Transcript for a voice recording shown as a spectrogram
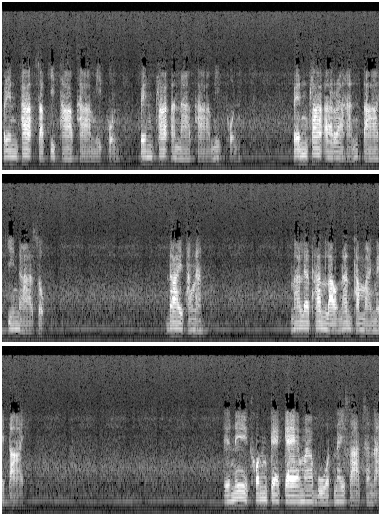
เป็นพระสกิทาคามีผล เป็นพระอนาคามิผล เป็นพระอรหันตากินาศได้ทั้งนั้น นั่นและท่านเหล่านั้นทำไมไม่ตายทีนี้คนแก่ๆมาบวชในศาสนา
